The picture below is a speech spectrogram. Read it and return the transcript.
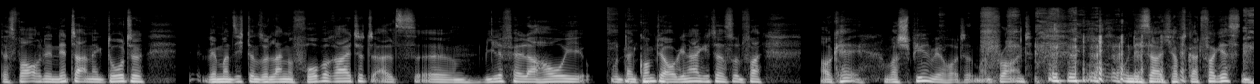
Das war auch eine nette Anekdote, wenn man sich dann so lange vorbereitet als ähm, Bielefelder Howie und dann kommt der Originalgitarrist und fragt, okay, was spielen wir heute, mein Freund? Und ich sage, ich habe es gerade vergessen.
